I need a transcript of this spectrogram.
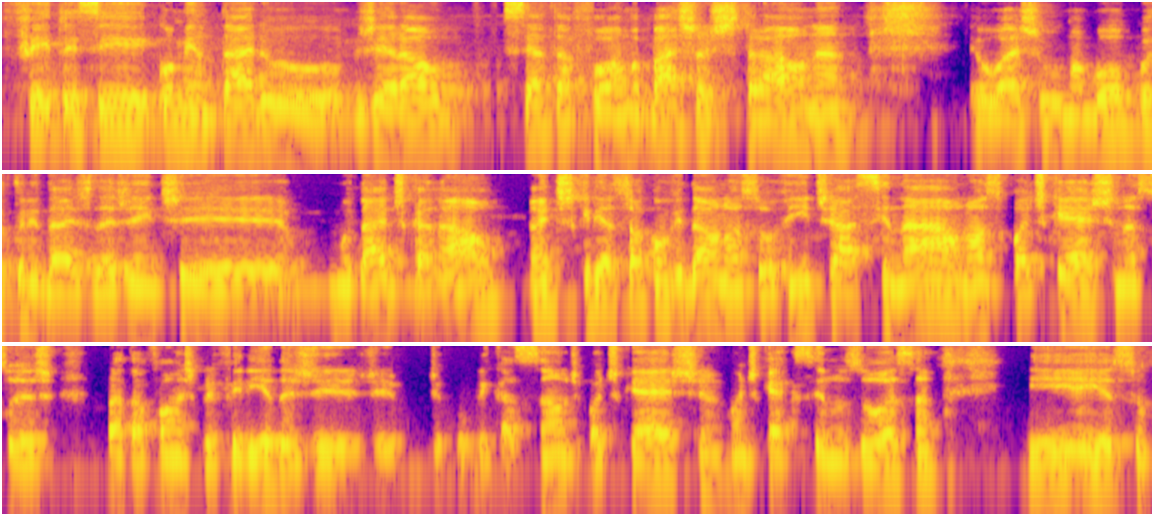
feito esse comentário geral, de certa forma, baixo astral, né? Eu acho uma boa oportunidade da gente mudar de canal. Antes, queria só convidar o nosso ouvinte a assinar o nosso podcast nas suas plataformas preferidas de, de, de publicação de podcast, onde quer que você nos ouça. E é isso.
